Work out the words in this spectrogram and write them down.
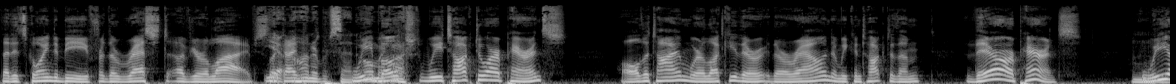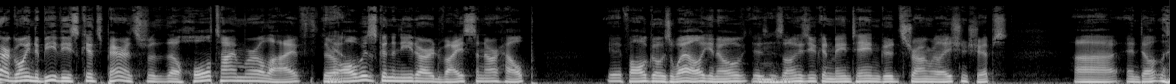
that it's going to be for the rest of your lives. Yeah, I- 100%. We Oh both gosh. we talk to our parents all the time. We're lucky they're they're around and we can talk to them. They're our parents. Mm-hmm. We are going to be these kids' parents for the whole time we're alive. They're Yeah. always going to need our advice and our help. If all goes well, you know, as, Mm-hmm. as long as you can maintain good, strong relationships, uh, and don't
